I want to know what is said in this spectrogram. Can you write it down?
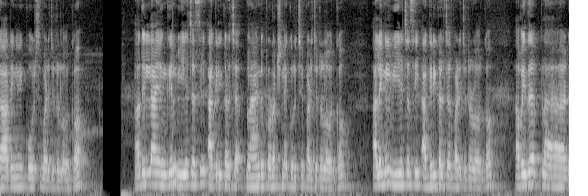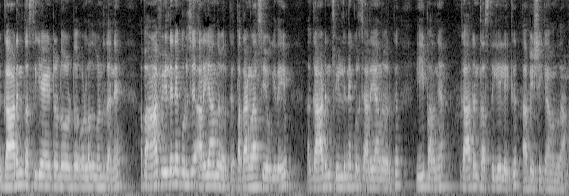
ഗാർഡനിങ്ങിന് കോഴ്സ് പഠിച്ചിട്ടുള്ളവർക്കോ? അതില്ല എങ്കിൽ V H S C agriculture plant പ്രൊഡക്ഷനെ കുറിച്ച് പഠിച്ചിട്ടുള്ളവർക്കോ? അല്ലെങ്കിൽ V H S C agriculture പഠിച്ചിട്ടുള്ളവർക്കോ? അപ്പോൾ ഇത് ഗാർഡൻ തസ്തികയായിട്ടുള്ളത് കൊണ്ട് തന്നെ അപ്പോൾ ആ ഫീൽഡിനെ കുറിച്ച് അറിയാവുന്നവർക്ക് പത്താം ക്ലാസ് യോഗ്യതയും ഗാർഡൻ ഫീൽഡിനെ കുറിച്ച് അറിയാവുന്നവർക്ക് ഈ പറഞ്ഞ ഗാർഡൻ തസ്തികയിലേക്ക് അപേക്ഷിക്കാവുന്നതാണ്.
